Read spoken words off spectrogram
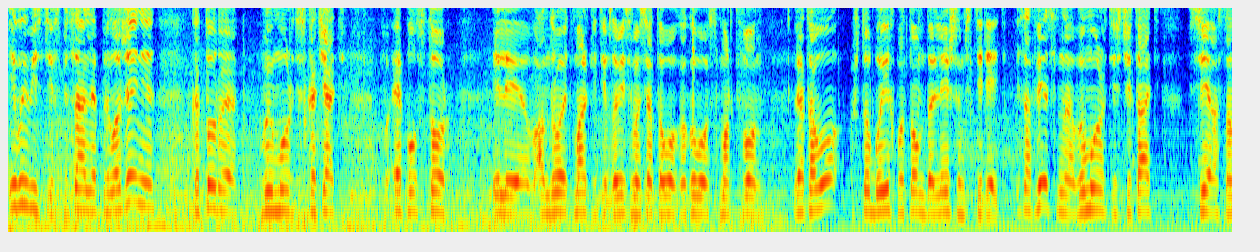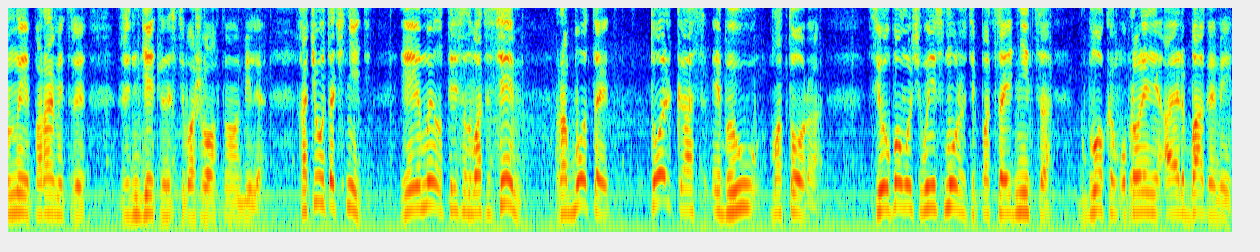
и вывести в специальное приложение, которое вы можете скачать в Apple Store или в Android Market, в зависимости от того, какой у вас смартфон, для того, чтобы их потом в дальнейшем стереть. И, соответственно, вы можете считать все основные параметры жизнедеятельности вашего автомобиля. Хочу уточнить, EML 327 работает только с EBU мотора. С его помощью вы не сможете подсоединиться к блокам управления аэрбагами,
